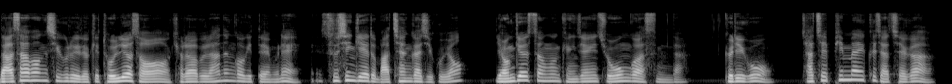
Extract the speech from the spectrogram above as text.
나사 방식으로 이렇게 돌려서 결합을 하는 거기 때문에 수신기에도 마찬가지고요. 연결성은 굉장히 좋은 것 같습니다. 그리고 자체 핀 마이크 자체가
